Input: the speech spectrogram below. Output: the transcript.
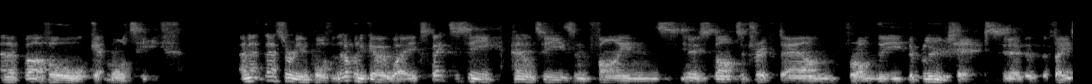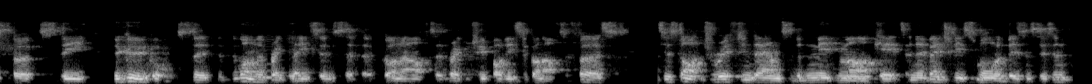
and above all, get more teeth. And that, that's really important. They're not going to go away. Expect to see penalties and fines, you know, start to drift down from the, the blue chips, you know, the, the Facebooks, the the Googles, the, the one the regulators that have gone after, the regulatory bodies have gone after first, to start drifting down to the mid market and eventually smaller businesses. And,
